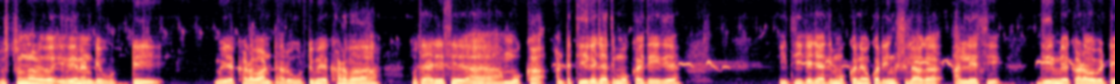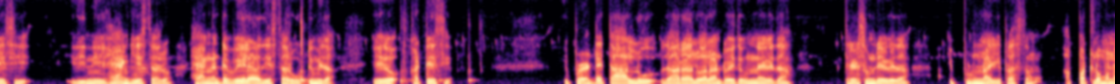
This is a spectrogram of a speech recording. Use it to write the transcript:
చూస్తున్నారు కదా ఇదేనండి ఉట్టి మీద కడవ అంటారు. ఉట్టి మీద కడవ తయారు చేసే మొక్క అంటే తీగజాతి మొక్క అయితే ఇదే. ఈ తీగజాతి మొక్కనే ఒక రింగ్స్ లాగా అల్లేసి దీని మీద కడవ పెట్టేసి దీన్ని హ్యాంగ్ చేస్తారు. హ్యాంగ్ అంటే వేలాడ తీస్తారు ఉట్టి మీద. ఏదో కట్టేసి. ఇప్పుడంటే తాళ్ళు దారాలు అలాంటివి అయితే ఉన్నాయి కదా. థ్రెడ్స్ ఉండేవి కదా. ఇప్పుడున్నాయి ప్రస్తుతం. అప్పట్లో మన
